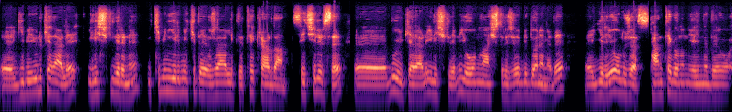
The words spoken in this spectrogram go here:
e, gibi ülkelerle ilişkilerini 2022'de özellikle tekrardan seçilirse e, bu ülkelerle ilişkilerini yoğunlaştıracağı bir döneme de e, giriyor olacağız. Pentagon'un yayınladığı o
